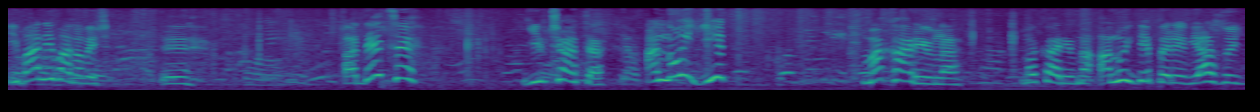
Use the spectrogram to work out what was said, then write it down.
Іван Іванович, е, а де це дівчата? А ну йдіть. Макарівна. Макарівна, а ну йди перев'язуй.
